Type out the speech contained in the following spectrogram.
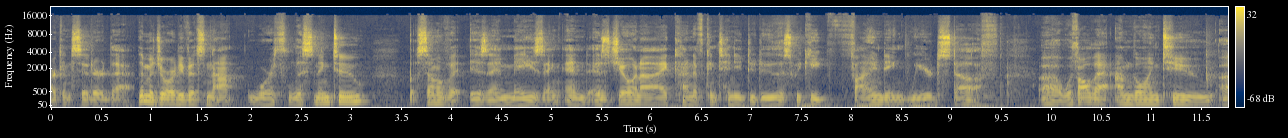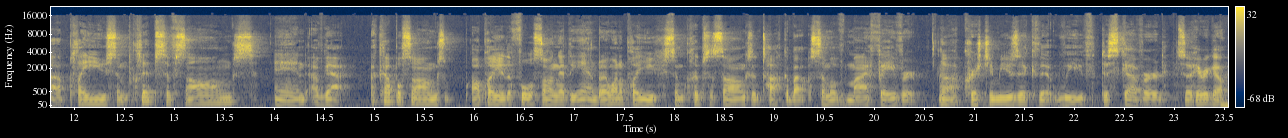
are considered that. The majority of it's not worth listening to, but some of it is amazing. And as Joe and I kind of continue to do this, we keep finding weird stuff. Uh, with all that, I'm going to uh, play you some clips of songs, and I've got a couple songs. I'll play you the full song at the end, but I want to play you some clips of songs and talk about some of my favorite uh, Christian music that we've discovered. So here we go.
